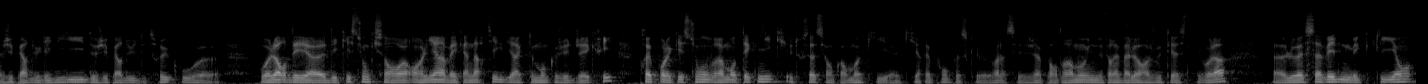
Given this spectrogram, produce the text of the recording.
j'ai perdu les guides, j'ai perdu des trucs ou ou alors euh, des, questions qui sont en, lien avec un article directement que j'ai déjà écrit. Après, pour les questions vraiment techniques et tout ça, c'est encore moi qui, euh, qui réponds parce que voilà, j'apporte vraiment une vraie valeur ajoutée à ce niveau-là. Euh, le SAV de mes clients,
